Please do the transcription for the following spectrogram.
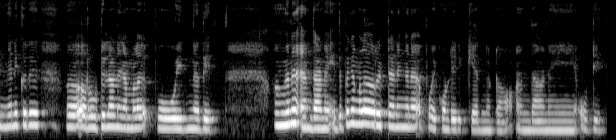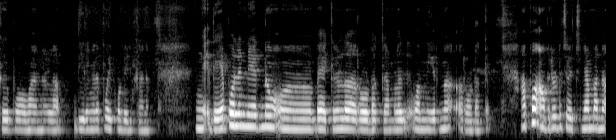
ഇങ്ങനെയൊക്കെ ഒരു റൂട്ടിലാണ് നമ്മൾ പോയിരുന്നത്. അങ്ങനെ എന്താണ്? ഇതിപ്പോൾ ഞങ്ങൾ റിട്ടേൺ ഇങ്ങനെ പോയിക്കൊണ്ടിരിക്കുകയായിരുന്നു കേട്ടോ എന്താണ്? ഊട്ടിക്ക് പോകാനുള്ള ഇതിലിങ്ങനെ പോയിക്കൊണ്ടിരിക്കുകയാണ് ഇതേപോലെ തന്നെയായിരുന്നു ബാക്കിലുള്ള റോഡൊക്കെ നമ്മൾ വന്നിരുന്ന റോഡൊക്കെ. അപ്പോൾ അവരോട് ചോദിച്ചു ഞാൻ പറഞ്ഞു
